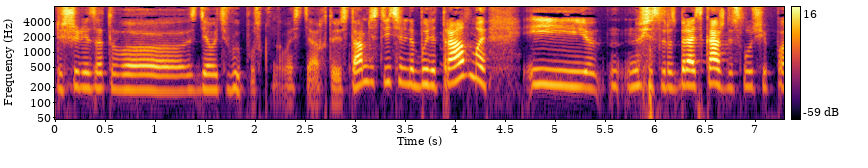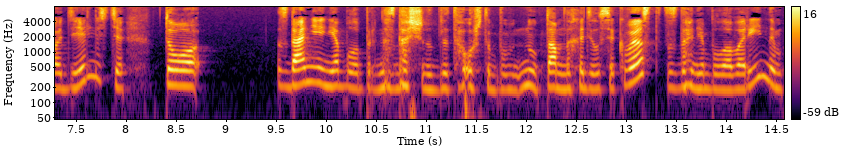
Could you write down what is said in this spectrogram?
решили из этого сделать выпуск в новостях. То есть там действительно были травмы, и, ну, если разбирать каждый случай по отдельности, то здание не было предназначено для того, чтобы, ну, там находился квест, это здание было аварийным,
